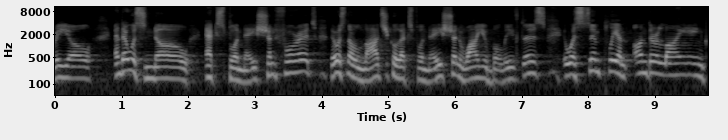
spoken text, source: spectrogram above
real. And there was no explanation for it. There was no logical explanation why you believe this. It was simply an underlying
